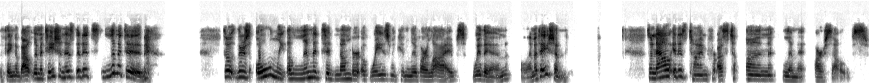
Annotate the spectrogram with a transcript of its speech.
The thing about limitation is that it's limited. So there's only a limited number of ways we can live our lives within limitation. So now it is time for us to unlimit ourselves,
